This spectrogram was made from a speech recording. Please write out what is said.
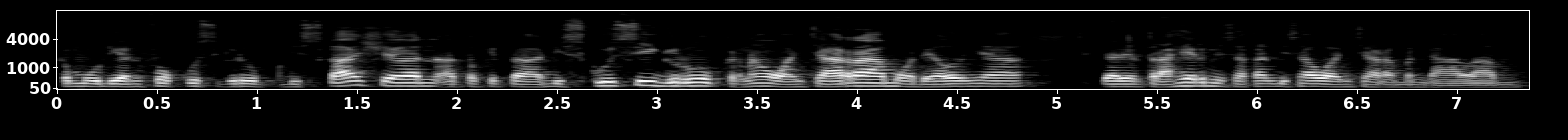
kemudian fokus group discussion atau kita diskusi grup karena wawancara modelnya, dan yang terakhir misalkan bisa wawancara mendalam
